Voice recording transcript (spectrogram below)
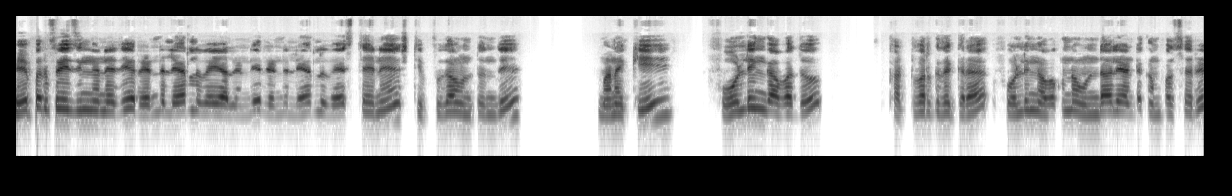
పేపర్ ఫ్రీజింగ్ అనేది రెండు లేయర్లు వేయాలండి. రెండు లేయర్లు వేస్తేనే స్టిప్గా ఉంటుంది. మనకి ఫోల్డింగ్ అవ్వదు. కట్ వర్క్ దగ్గర ఫోల్డింగ్ అవ్వకుండా ఉండాలి అంటే కంపల్సరీ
